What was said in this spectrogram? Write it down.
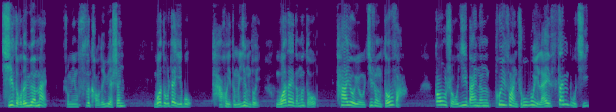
棋走得越慢，说明思考的越深。我走这一步，他会怎么应对？我再怎么走，他又有几种走法，高手一般能推算出未来三步棋。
